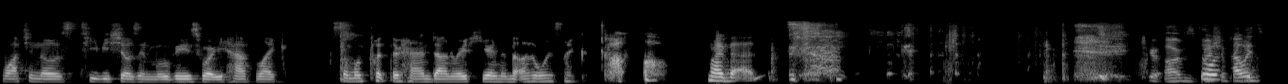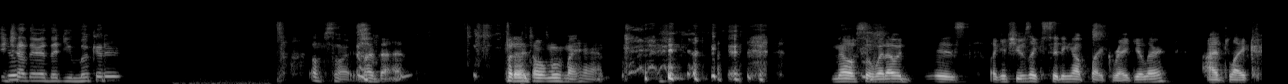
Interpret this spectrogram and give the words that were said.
watching those TV shows and movies where you have like someone put their hand down right here and then the other one's like, oh, my bad. Your arms So brush up what I against each other and then you look at her. I'm sorry, my bad. But I don't move my hand. no, so what I would do is like if she was like sitting up like regular, I'd like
